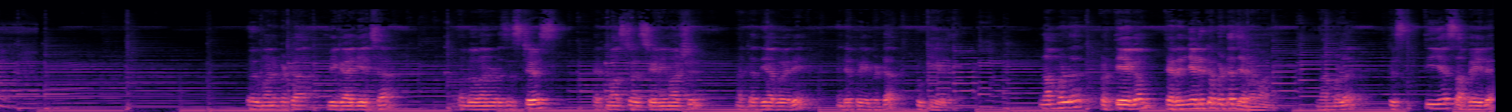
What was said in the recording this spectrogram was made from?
ഒന്ന്. ബഹുമാനപ്പെട്ട വികാരിയച്ച ബഹുമാനപ്പെട്ട സിസ്റ്റേഴ്സ് ഹെഡ് മാസ്റ്റർ ശ്രേണി മാഷ് മറ്റധ്യാപകരെ എന്റെ പ്രിയപ്പെട്ട കുട്ടികൾ നമ്മൾ പ്രത്യേകം തിരഞ്ഞെടുക്കപ്പെട്ട ജനമാണ്. നമ്മൾ ക്രിസ്തീയ സഭയിലെ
